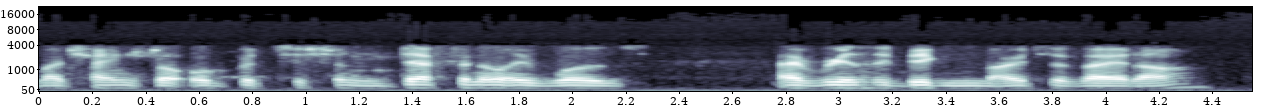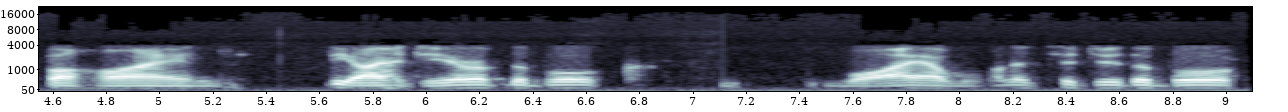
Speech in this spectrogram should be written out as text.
my change.org petition, definitely was a really big motivator behind the idea of the book, why I wanted to do the book.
